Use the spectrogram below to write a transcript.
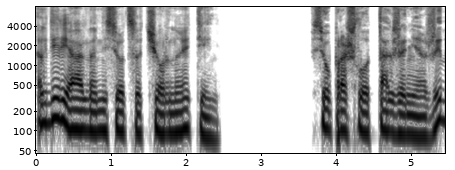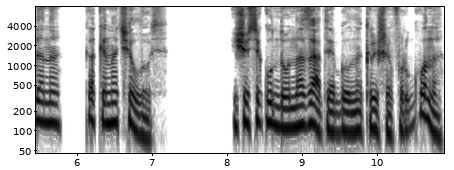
а где реально несется черная тень. Все прошло так же неожиданно, как и началось. Еще секунду назад я был на крыше фургона,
